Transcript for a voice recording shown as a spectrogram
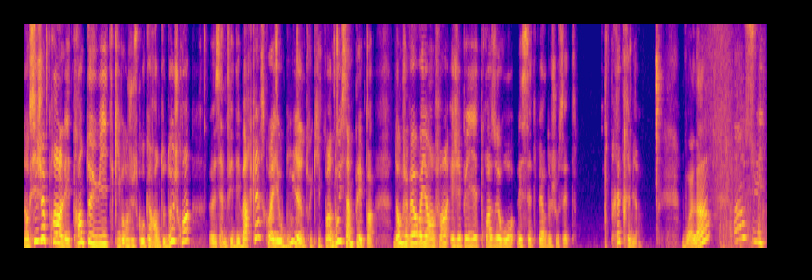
Donc si je prends les 38 qui vont jusqu'au 42, je crois, euh, ça me fait des barcasses, quoi. Et au bout, il y a un truc qui pendouille, ça me plaît pas. Donc, je vais au rayon enfant et j'ai payé 3 euros les 7 paires de chaussettes. Très, très bien. Voilà. Ensuite,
